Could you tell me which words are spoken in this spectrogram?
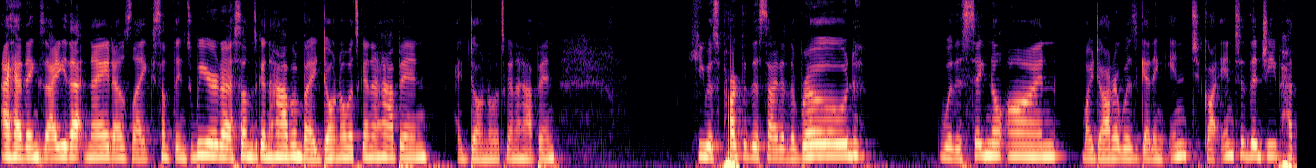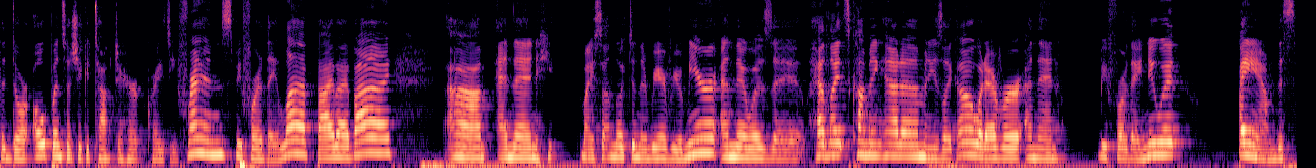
I had anxiety that night. I was like, something's weird. Uh, something's going to happen, but I don't know what's going to happen. I don't know what's going to happen. He was parked at the side of the road with a signal on. My daughter was getting into got into the Jeep, had the door open so she could talk to her crazy friends before they left. Bye bye bye. Um, and then he, my son looked in the rearview mirror and there was a headlights coming at him and he's like, "Oh, whatever." And then before they knew it, bam, this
